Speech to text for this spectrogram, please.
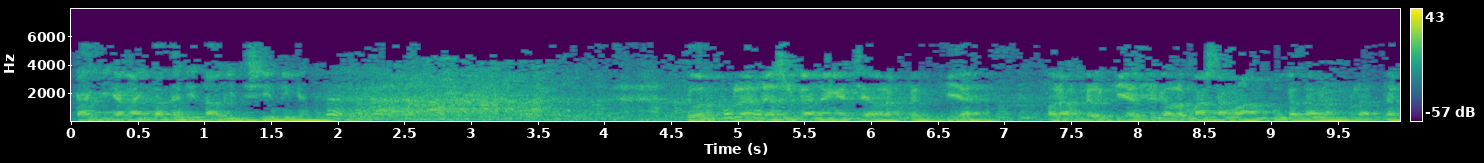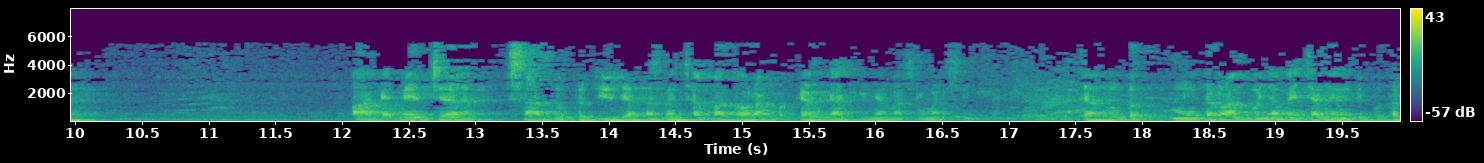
kakinya naik kan ditali di sini kan. Orang Belanda sukanya ngecek orang Belgia. Orang Belgia itu kalau masang lampu kata orang Belanda pakai meja satu berdiri di atas meja empat orang pegang kakinya masing-masing. Dan untuk muter lampunya mejanya yang diputar.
